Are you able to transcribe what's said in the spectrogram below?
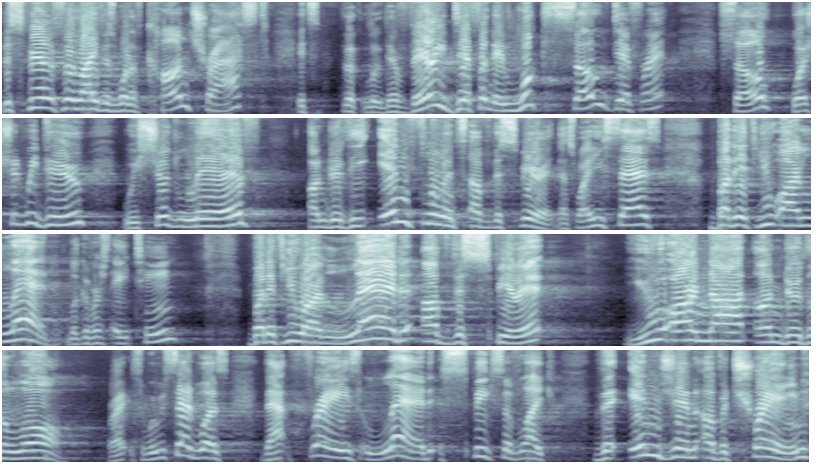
The spirit filled life is one of contrast. It's look, look, they're very different. They look so different. So what should we do? We should live under the influence of the spirit. That's why he says, "But if you are led," look at verse 18. "But if you are led of the spirit, you are not under the law." Right? So what we said was that phrase led speaks of like the engine of a train,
